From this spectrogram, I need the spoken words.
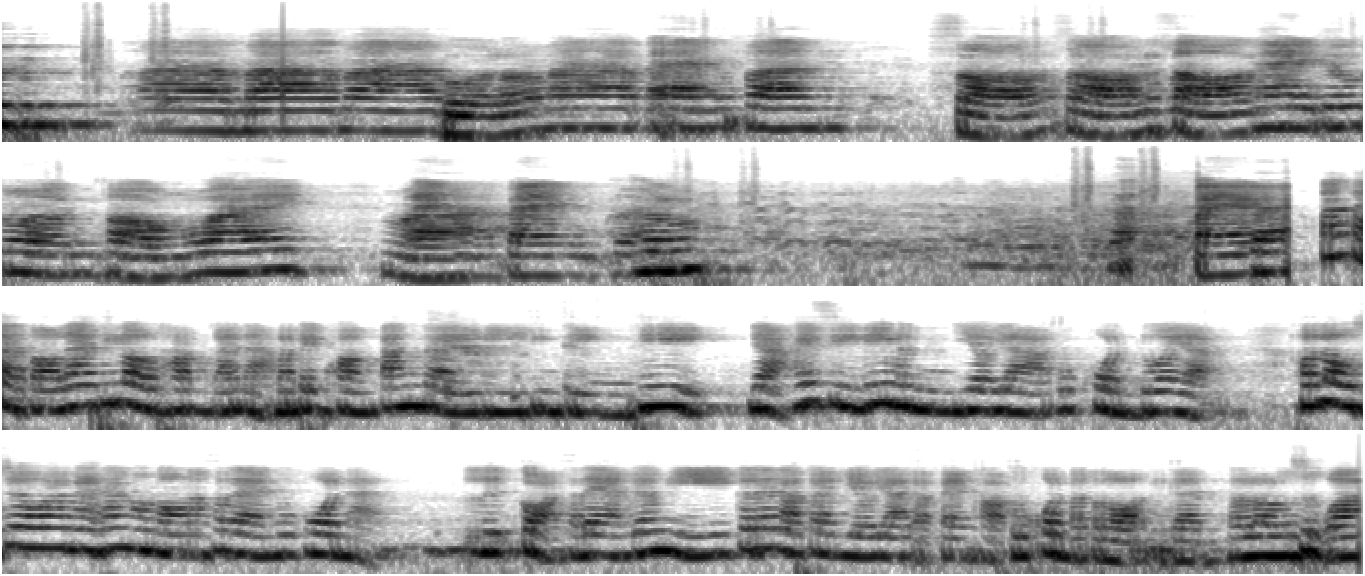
มามามาผัวเรามาแปลงฟันสองสองสองให้ทุกคนท่องไว้ มาแปลงแปลงตั้งแต่ตอนแรกที่เราทำกันอะมันเป็นความตั้งใจดีจริง ๆ ที่อยากให้ซีรีส์มันเยียวยาทุกคนด้วยอะเพราะเราเชื่อว่าแม้ทั้งน้องๆนักแสดงทุกคนอะหรือก่อนแสดงเรื่องนี้ก็ได้รับการเยียวยาจากแฟนคลับทุกคนมาตลอดเหมือนกัน แล้วเรารู้สึกว่า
